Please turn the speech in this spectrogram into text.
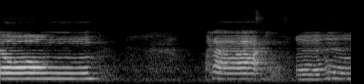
ดง พระเออ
